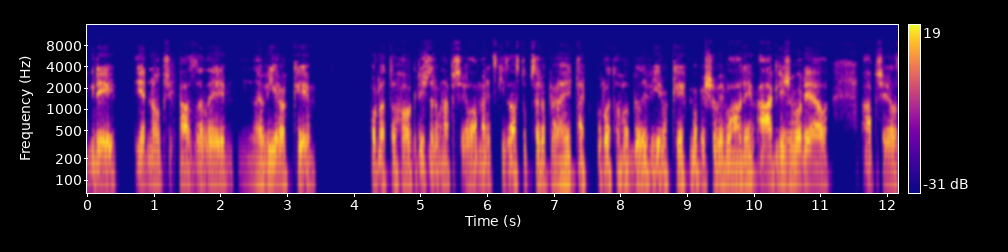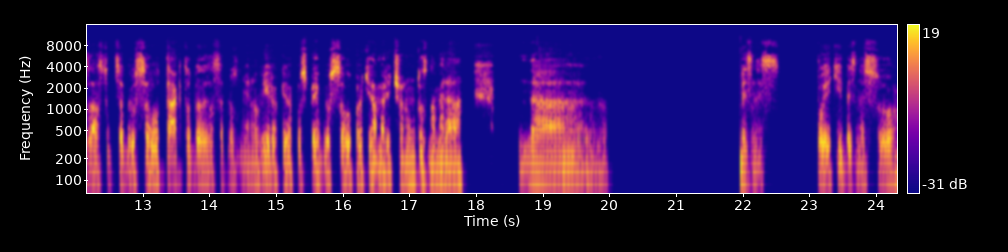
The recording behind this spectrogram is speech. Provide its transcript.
kdy jednou přicházely výroky podle toho, když zrovna přijel americký zástupce do Prahy, tak podle toho byly výroky Babišovy vlády. A když odjel a přijel zástupce Bruselu, tak to byly zase pro změnu výroky ve prospěch Bruselu proti Američanům. To znamená uh, biznis, pojetí biznesu.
